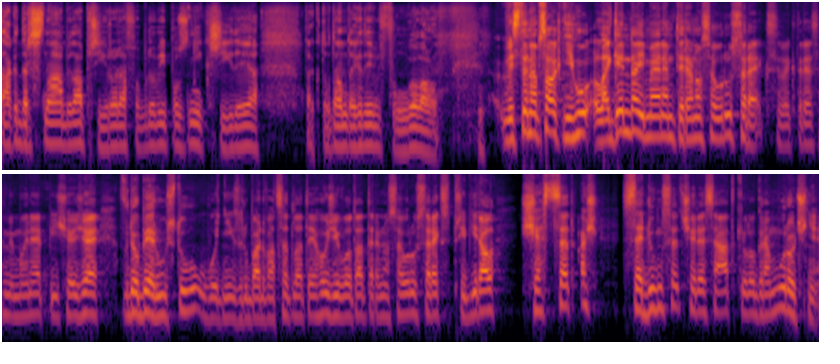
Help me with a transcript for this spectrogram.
tak drsná byla příroda v období pozdní křídy a tak to tam tehdy fungovalo. Vy jste napsal knihu Legenda jménem Tyrannosaurus rex, ve které se mimo jiné píše, že v době růstu, úvodních zhruba 20 let jeho života, Tyrannosaurus rex přibíral 600 až 760 kg ročně.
